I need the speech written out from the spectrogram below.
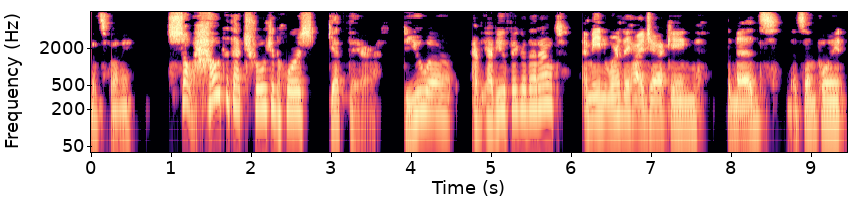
that's funny. So, how did that Trojan horse get there? Do you uh have have you figured that out? I mean, weren't they hijacking the meds at some point?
